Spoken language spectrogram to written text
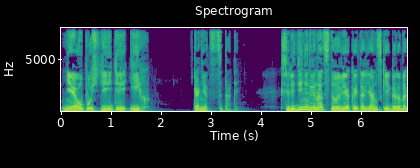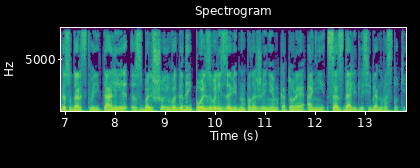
Не упустите их». Конец цитаты. К середине XII века итальянские города-государства Италии с большой выгодой пользовались завидным положением, которое они создали для себя на Востоке.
